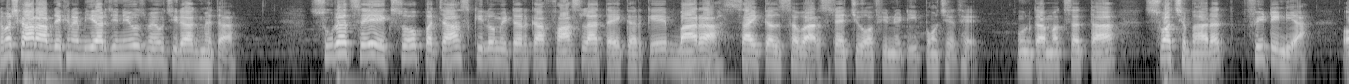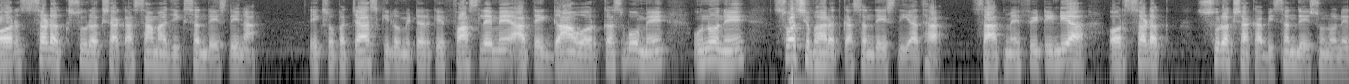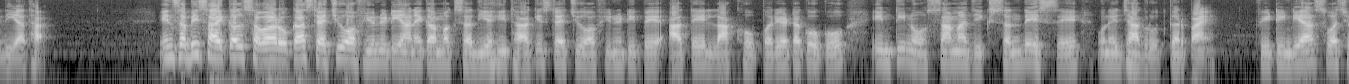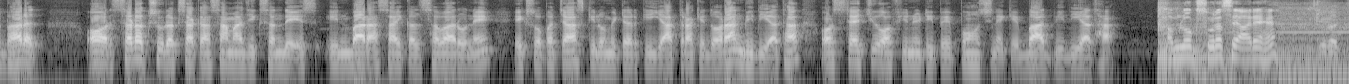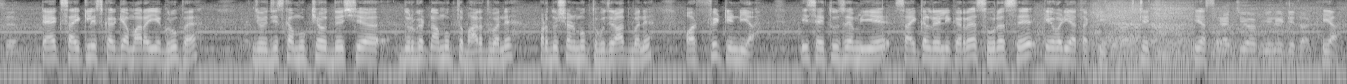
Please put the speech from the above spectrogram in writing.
नमस्कार, आप देख रहे हैं बीआरजी न्यूज़ मैं चिराग मेहता। सूरत से 150 किलोमीटर का फासला तय करके 12 साइकिल सवार स्टैच्यू ऑफ़ यूनिटी पहुँचे थे। उनका मकसद था स्वच्छ भारत, फिट इंडिया और सड़क सुरक्षा का सामाजिक संदेश देना। 150 किलोमीटर के फासले में आते गाँव और कस्बों में उन्होंने स्वच्छ भारत का संदेश दिया था। साथ में फिट इंडिया और सड़क सुरक्षा का भी संदेश उन्होंने दिया था। इन सभी साइकिल सवारों का स्टैच्यू ऑफ़ यूनिटी आने का मकसद यही था कि स्टैच्यू ऑफ़ यूनिटी पे आते लाखों पर्यटकों को इन तीनों सामाजिक संदेश से उन्हें जागरूक कर पाएँ। फिट इंडिया स्वच्छ भारत और सड़क सुरक्षा का सामाजिक संदेश इन 12 साइकिल सवारों ने 150 किलोमीटर की यात्रा के दौरान भी दिया था और स्टैच्यू ऑफ़ यूनिटी पे पहुँचने के बाद भी दिया था। हम लोग सूरत से आ रहे हैं। सूरत से। टैग साइकिलिस्ट करके हमारा ये ग्रुप है। जो जिसका मुख्य उद्देश्य दुर्घटना मुक्त भारत बने प्रदूषण मुक्त गुजरात बने और फिट इंडिया। इस हेतु से हम ये साइकिल रैली कर रहे हैं सूरत से केवड़िया तक की। यस स्टैच्यू ऑफ़ यूनिटी तक। या।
